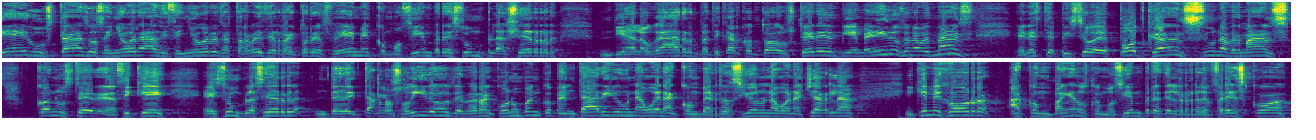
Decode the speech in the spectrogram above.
Qué gustazo, señoras y señores, a través de Rector FM. Como siempre, es un placer dialogar, platicar con todos ustedes. Bienvenidos una vez más en este episodio de podcast, una vez más con ustedes. Así que es un placer deleitar los oídos, de verdad, con un buen comentario, una buena conversación, una buena charla. Y qué mejor, acompañados como siempre del refresco.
